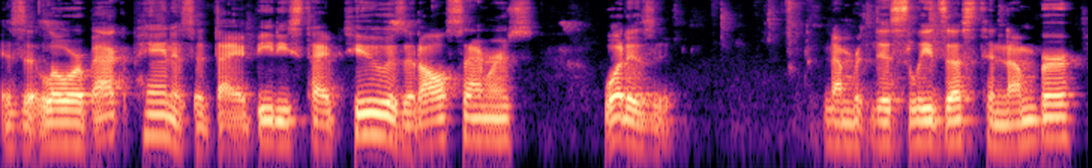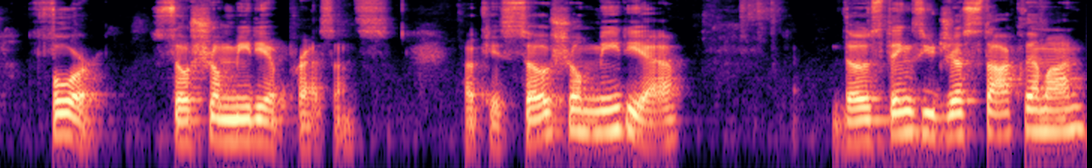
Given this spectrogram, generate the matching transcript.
Is it lower back pain? Is it diabetes type 2? Is it Alzheimer's? What is it? Number this leads us to number four, social media presence. Okay, social media, those things you just stalk them on,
